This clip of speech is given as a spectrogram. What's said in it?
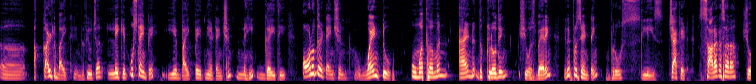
uh, a cult bike in the future लेकिन उस टाइम पे ये बाइक पे इतनी अटेंशन नहीं गई थी all of the attention went to Uma Thurman and the clothing She was bearing representing Bruce Lee's jacket सारा का सारा जो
